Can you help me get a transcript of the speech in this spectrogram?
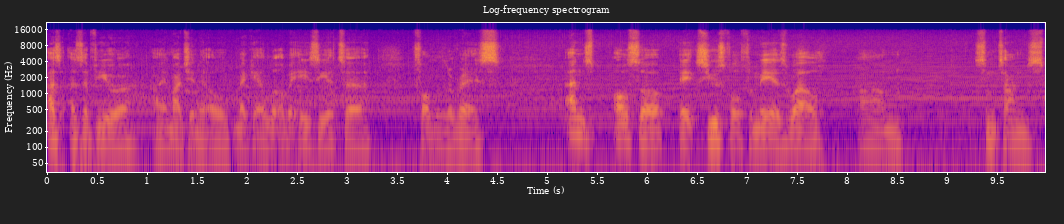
as as a viewer, I imagine it'll make it a little bit easier to follow the race, and also it's useful for me as well. Um, sometimes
